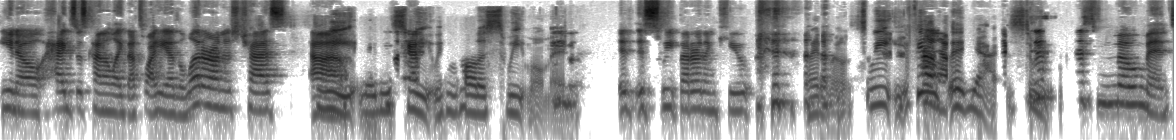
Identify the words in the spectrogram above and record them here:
you know, Hegs was kind of like, that's why he has a letter on his chest. Uh, sweet, maybe sweet. We can call it a sweet moment. Is, is sweet better than cute? I don't know. Sweet. It feels, uh, yeah, sweet. This, this moment.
